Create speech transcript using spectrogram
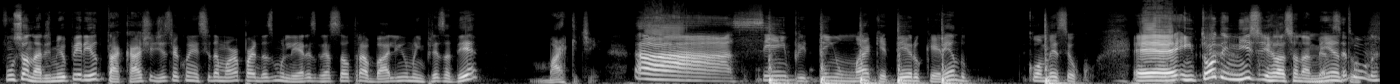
Funcionário de meio período, Takashi diz ter conhecido a maior parte das mulheres graças ao trabalho em uma empresa de marketing. Ah, sempre tem um marqueteiro querendo comer seu cu. É, em todo início de relacionamento, bom, né?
